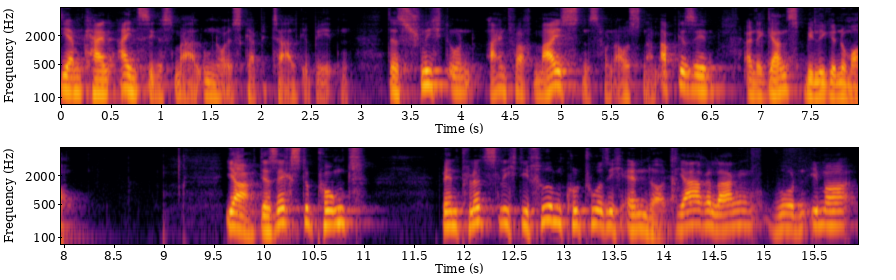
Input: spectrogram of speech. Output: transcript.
die haben kein einziges Mal um neues Kapital gebeten. Das ist schlicht und einfach meistens von Ausnahmen abgesehen eine ganz billige Nummer. Ja, der sechste Punkt, wenn plötzlich die Firmenkultur sich ändert. Jahrelang wurden immer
